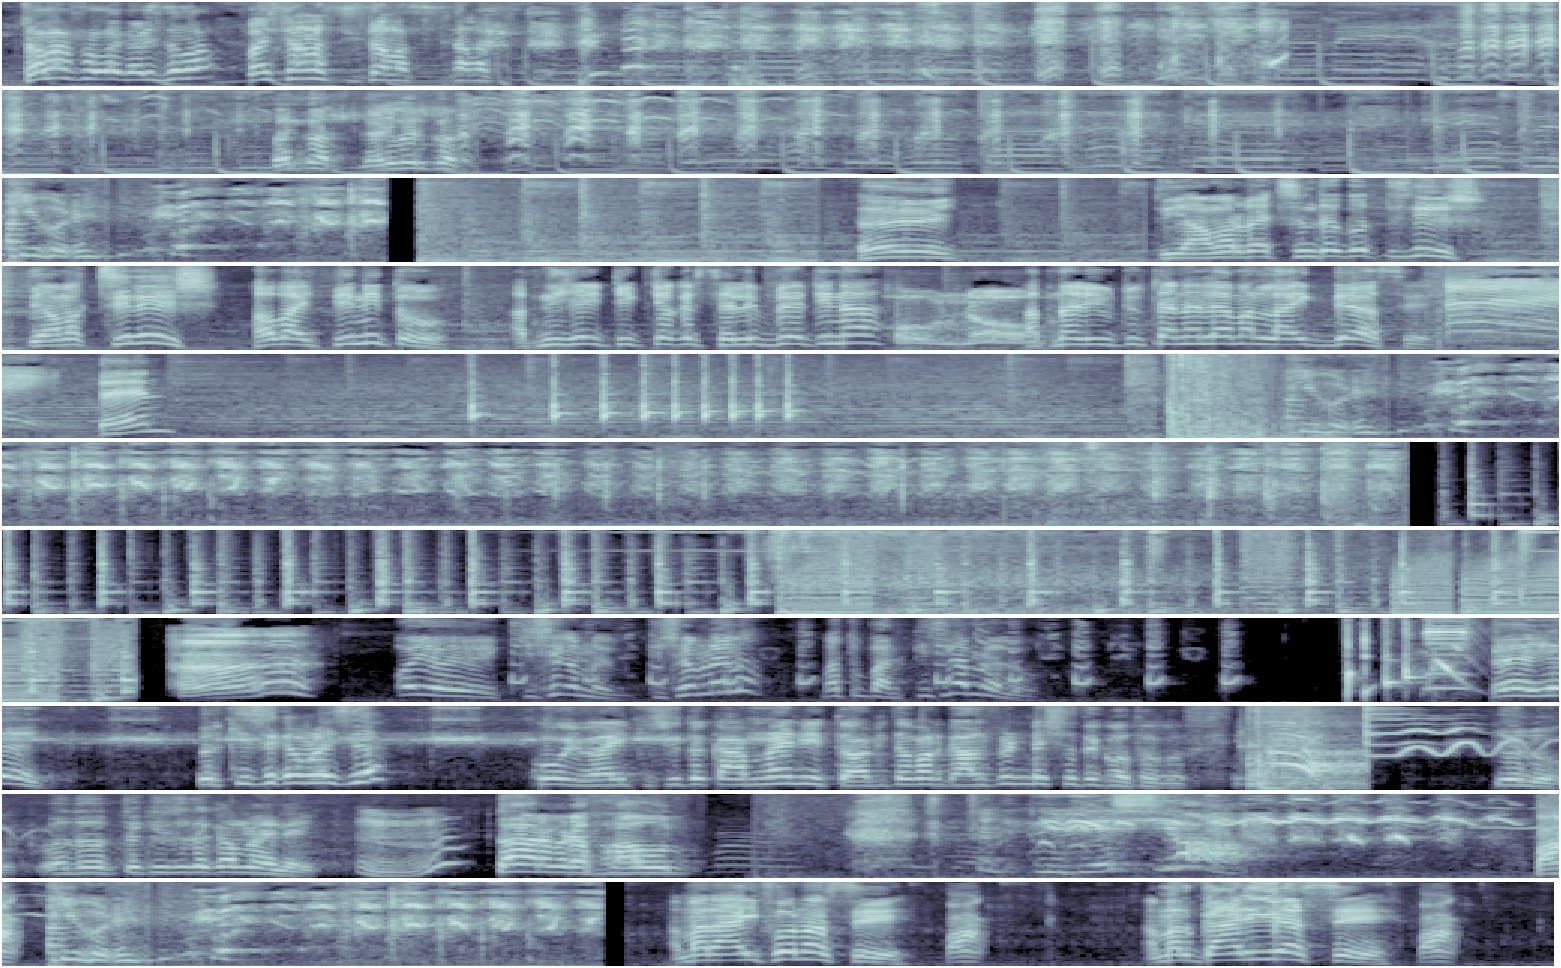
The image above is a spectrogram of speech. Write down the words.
চালা চালা গাড়ি চালা। ভাই চালাচ্ছি চালাচ্ছি চালাচ্ছি। বের কর গাড়ি বের কর। কি করে এই তুই আমার ব্যাগ চিন্তা করতেছিস? তুই আমাকে চিনিস? হ্যাঁ ভাই তিনি তো। আপনি সেই টিকটকের সেলিব্রিটি না? আপনার ইউটিউব চ্যানেলে আমার লাইক দেয়া আছে। দেন ওই কিসে কামড়ালো কিসে কামড়ালো মাতুবার কিসে কামড়ালো এই এই তোর কিসে কামড়াইছে? কই ভাই কিছু তো কামড়ায়নি তো আমি তো আমার গার্লফ্রেন্ডের সাথে কথা বলছি। কি হলো? ওদের তো কিছুতে কামড়াই নাই? তার বেটা ফাউল। আমার আইফোন আছে। আমার গাড়ি আছে।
